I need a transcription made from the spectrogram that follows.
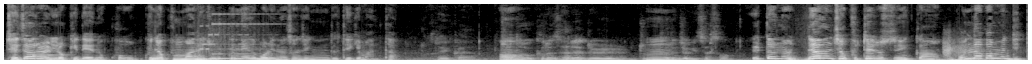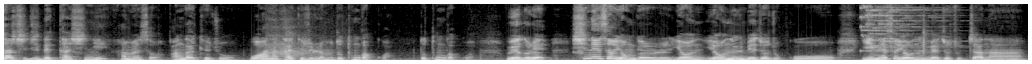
제자를 이렇게 내놓고 그냥 군만 해주고 끝내버리는 선생님들 되게 많다. 그러니까요. 어. 저도 그런 사례를 좀 음. 들은 적이 있어서 일단은 나는 제가 구태줬으니까 못 나가면 네 탓이지 내 탓이니 하면서 안 가르쳐줘. 뭐 하나 가르쳐주려면 너 돈 갖고 와. 너돈 갖고 와. 왜 그래? 신에서 연결을 연 연을 맺어줬고 인에서 연을 맺어줬잖아.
